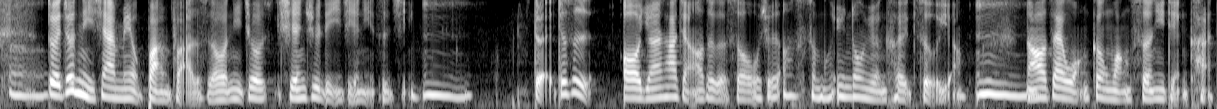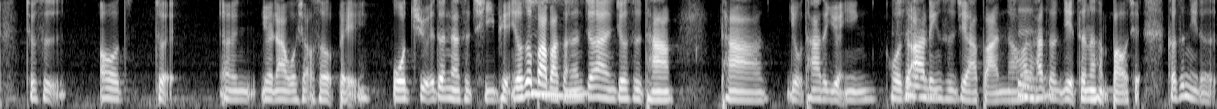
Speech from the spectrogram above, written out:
嗯，对，就你现在没有办法的时候，你就先去理解你自己。嗯，对，就是哦，原来他讲到这个时候，我觉得啊，什么运动员可以这样？嗯，然后再往更往深一点看，就是哦，对，嗯，原来我小时候被，我觉得那是欺骗。有时候爸爸可能就然就是他。他有他的原因，或者啊临时加班，然后他真也真的很抱歉。可是你的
